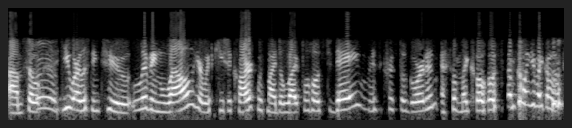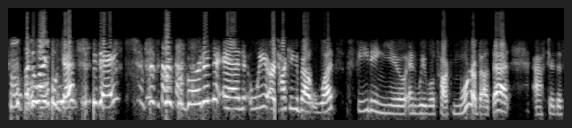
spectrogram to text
Um, so mm. you are listening to Living Well here with Keisha Clark with my delightful host today, Ms. Crystal Gordon, my co-host. I'm calling you my co-host. my delightful guest today, Ms. Crystal Gordon, and we are talking about what's feeding you, and we will talk more about that after this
